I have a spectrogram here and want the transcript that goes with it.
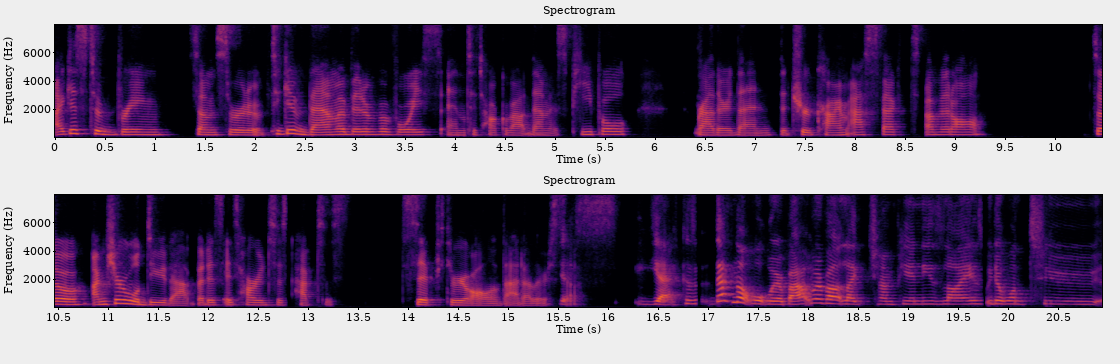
I guess to bring some sort of to give them a bit of a voice and to talk about them as people rather than the true crime aspect of it all. So I'm sure we'll do that, but it's it's hard to have to sift through all of that other stuff. Yes yeah, because that's not what we're about. We're about like champion these lives. We don't want to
